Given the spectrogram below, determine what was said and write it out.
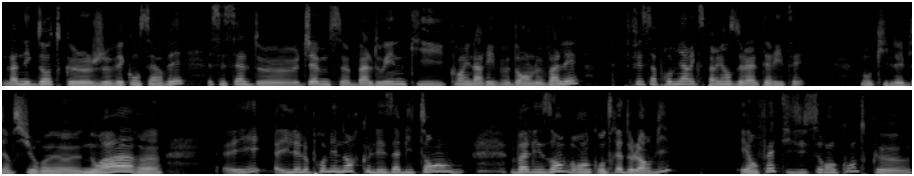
l'anecdote que je vais conserver, c'est celle de James Baldwin qui, quand il arrive dans le Valais, fait sa première expérience de l'altérité. Donc, il est bien sûr euh, noir. Euh, et il est le premier noir que les habitants valaisans vont rencontrer de leur vie. Et en fait, il se rend compte qu'il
